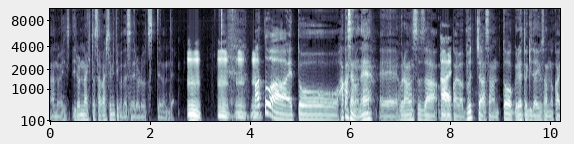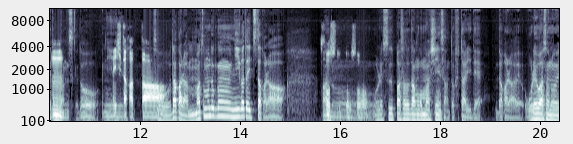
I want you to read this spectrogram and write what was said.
あの、いろんな人探してみてください。いろいろ写ってるんで。うん。あとは、えっと、博士のね、えー、フランス座、今回はブッチャーさんとグレートギダユさんの回だったんですけど、うん、行きたかった。そう、だから松本くん新潟行ってたから、そうそうそう。俺スーパーサダダンゴマシンさんと二人で、だから、俺はその、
